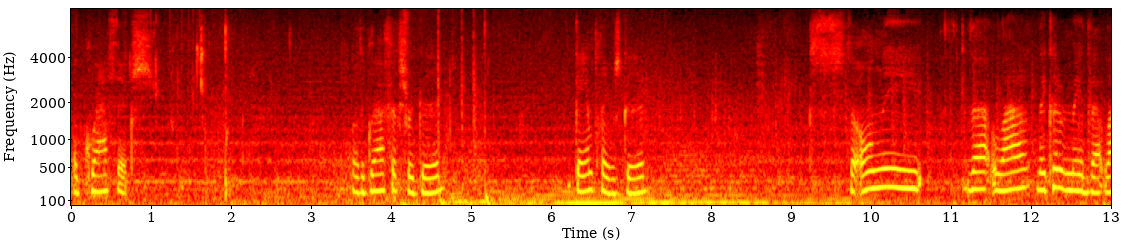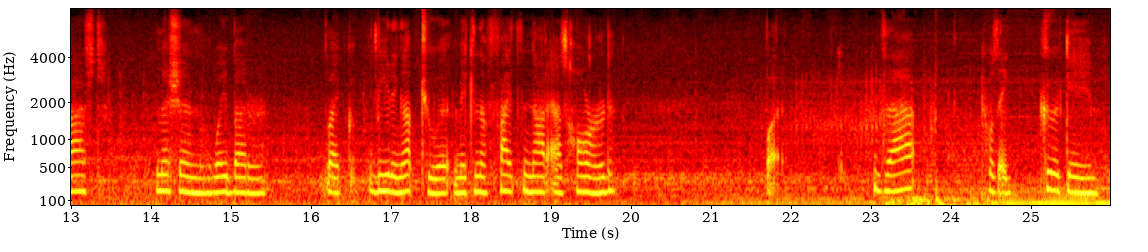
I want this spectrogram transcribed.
The graphics. Well, the graphics were good. Gameplay was good. The only that last they could have made that last mission way better, like leading up to it, making the fights not as hard. But that was a good game.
